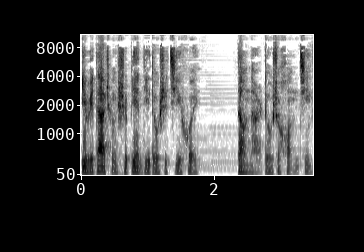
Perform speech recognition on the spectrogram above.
以为大城市遍地都是机会，到哪儿都是黄金。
